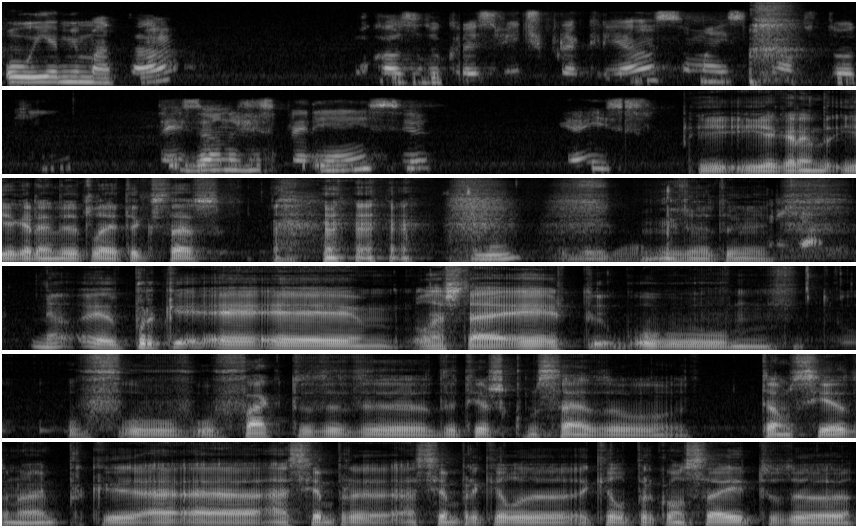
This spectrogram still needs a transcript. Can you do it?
ou ia me matar por causa do crossfit para criança, mas pronto, estou aqui, 10 anos de experiência é isso. E, e, a grande, e a grande atleta que estás. Sim. Exatamente. Não, é porque é, é, lá está, é, o, o, o, o facto de, de, de, teres começado tão cedo, não é? Porque há, há, há sempre, há sempre aquele, aquele preconceito de,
